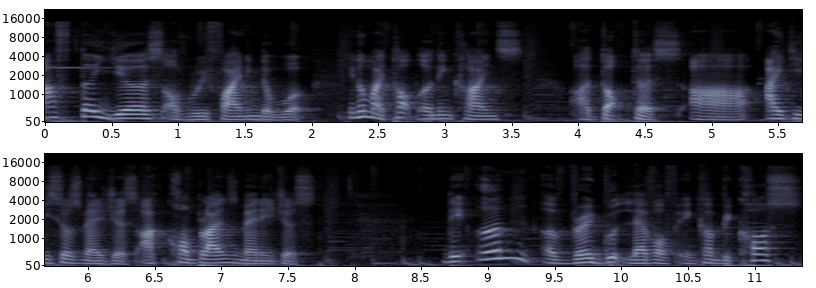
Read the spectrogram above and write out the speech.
after years of refining the work. You know, my top earning clients are doctors, are IT sales managers, are compliance managers. They earn a very good level of income because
